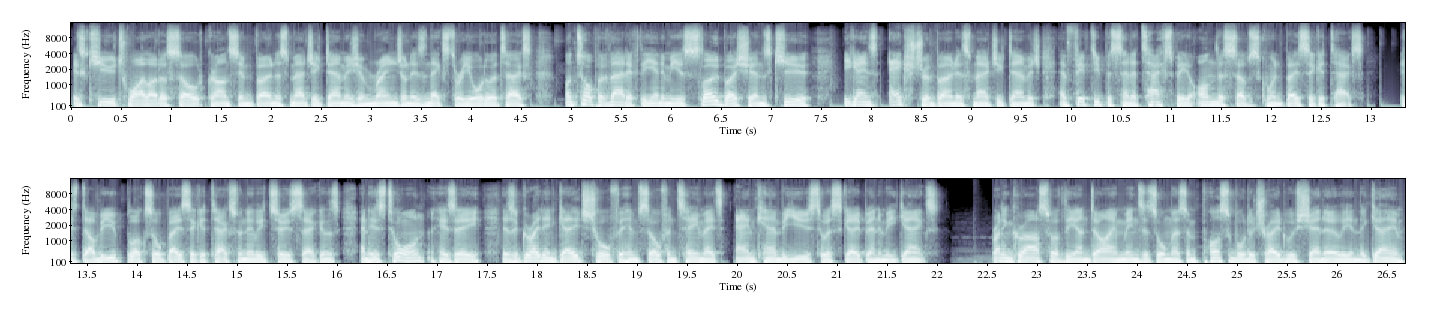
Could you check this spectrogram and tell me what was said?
His Q, Twilight Assault, grants him bonus magic damage and range on his next three auto attacks. On top of that, if the enemy is slowed by Shen's Q, he gains extra bonus magic damage and 50% attack speed on the subsequent basic attacks. His W blocks all basic attacks for nearly 2 seconds, and his Taunt, his E, is a great engage tool for himself and teammates and can be used to escape enemy ganks. Running Grasp of the Undying means it's almost impossible to trade with Shen early in the game,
